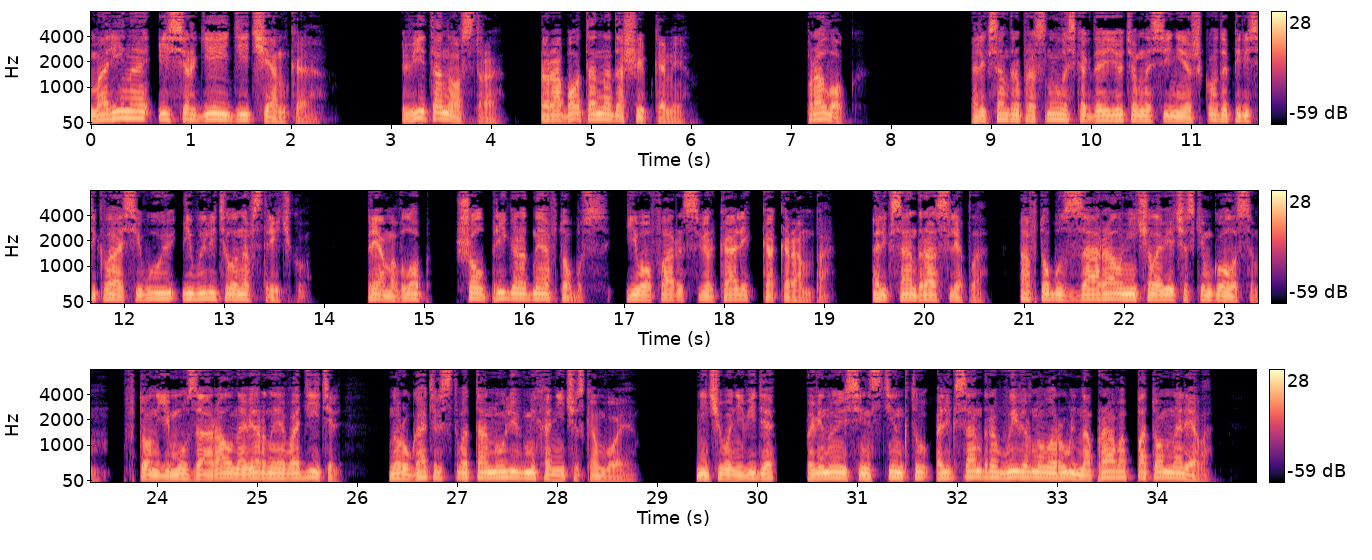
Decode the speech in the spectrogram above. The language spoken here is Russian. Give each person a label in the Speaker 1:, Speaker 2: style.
Speaker 1: Марина и Сергей Диченко. Вита Ностра. Работа над ошибками. Пролог. Александра проснулась, когда ее темно-синяя «Шкода» пересекла осевую и вылетела навстречку. Прямо в лоб шел пригородный автобус, его фары сверкали, как рампа. Александра ослепла. Автобус заорал нечеловеческим голосом. В тон ему заорал, наверное, водитель, но ругательства тонули в механическом вое. Ничего не видя, повинуясь инстинкту, Александра вывернула руль направо, потом налево.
